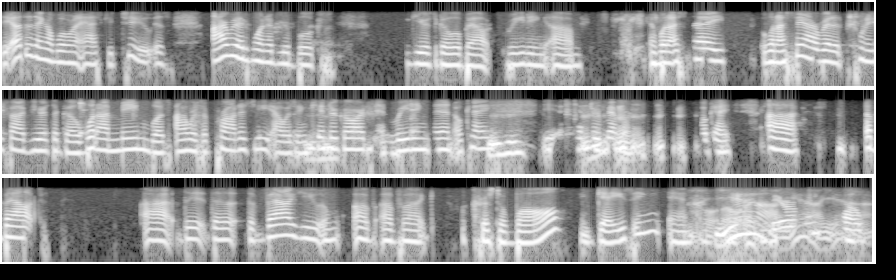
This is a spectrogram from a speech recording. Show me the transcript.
the other thing I want to ask you too is, I read one of your books years ago about reading, um, and when I say when I say I read it 25 years ago, what I mean was I was a prodigy. I was in Mhm. kindergarten and reading then. Okay, Mhm. you have to remember. Okay, uh, about uh, the the the value of of uh, a crystal ball and gazing and or, or yeah, yeah, So yeah.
